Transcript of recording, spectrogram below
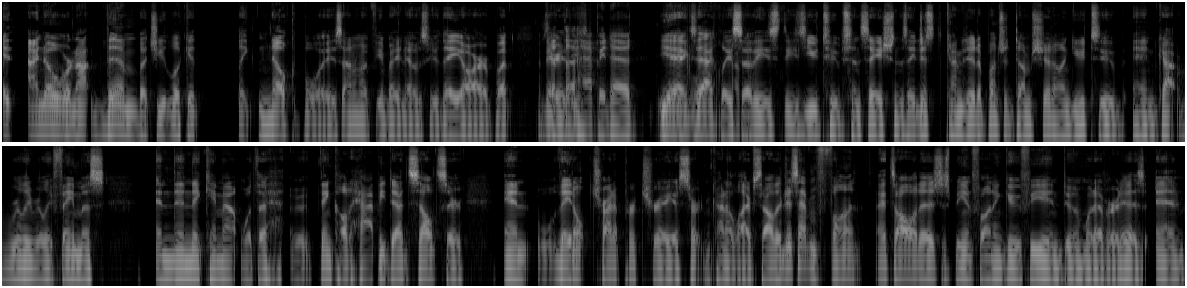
It, I know we're not them, but you look at like Nelk Boys. I don't know if anybody knows who they are, but Is they're the these- Happy Dad? yeah, exactly. So these these YouTube sensations, they just kind of did a bunch of dumb shit on YouTube and got really really famous. And then they came out with a a thing called Happy Dad Seltzer, and they don't try to portray a certain kind of lifestyle. They're just having fun. That's all it is, just being fun and goofy and doing whatever it is. And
